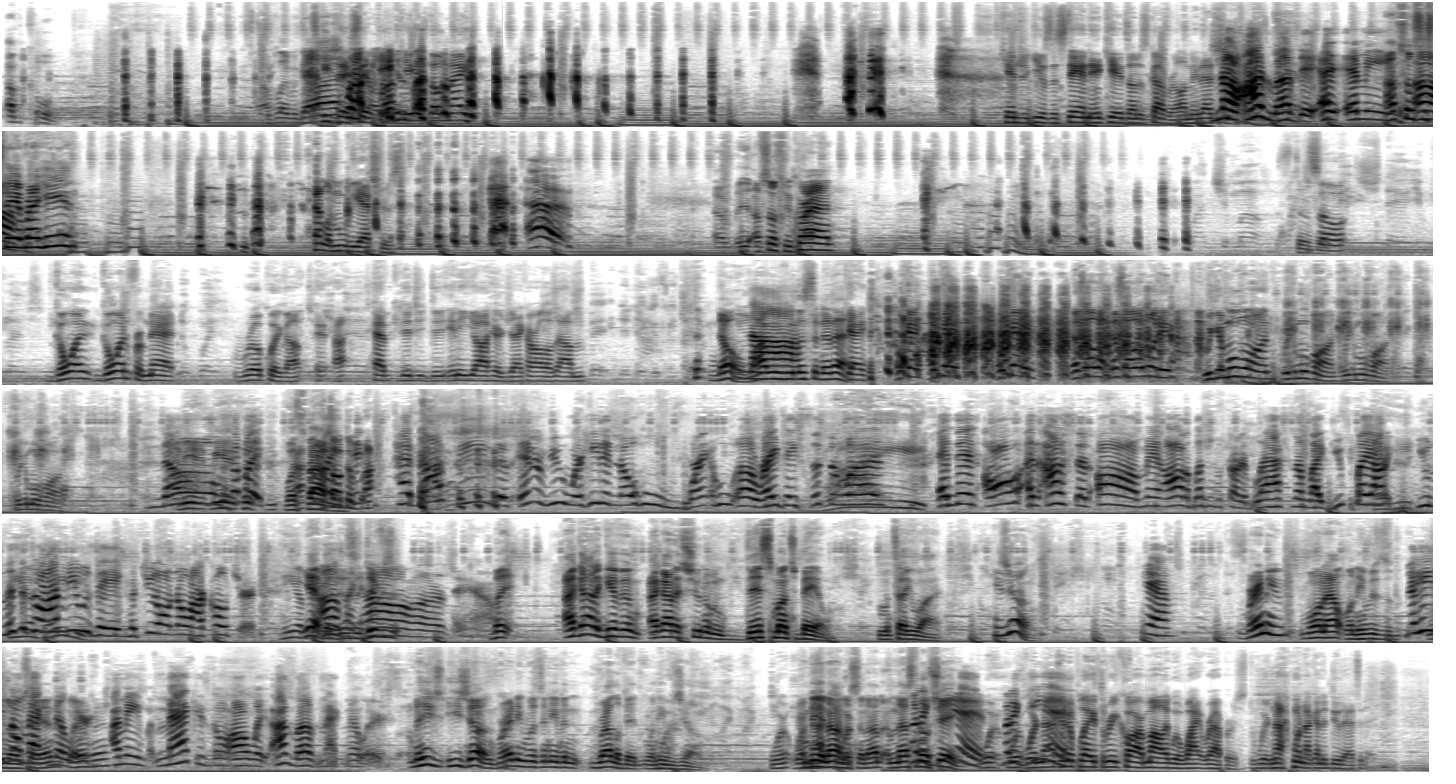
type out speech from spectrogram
I'm cool. I play with He God. just said, "Rock kids don't night." Kendrick using stand-in kids on his cover. I mean, that's No, I loved it. I, I mean, I'm supposed to um, stand right here. hella movie extras. Uh, I'm I'm supposed to be crying. So going going from that real quick, I, I have did you did any of y'all hear Jack Harlow's album? no, why would you listen to that? Okay, okay, okay, okay. That's all. I, that's all I wanted. We can move on. We can move on. We can move on. We can move on. No, Me and- me and- somebody. What's I- that? I talked to- Wait, I- did- have y'all seen the interview where he didn't know who Bra- who uh, Ray J's sister was? And then all, and I said, "Oh man!" All the black people started blasting him. Like you play our, Yeah, he- you listen to our baby. music, but you don't know our culture. He Yeah, but there's like, a difference- "Oh damn!" But I gotta give him. I gotta shoot him this much bail. I'm gonna tell you why. He's young. yeah, Brandy won out when he was. but he's you know no Mac saying? You know I'm Miller. I mean, Mac is gonna always. I love Mac Miller. But he's he's young. Brandy wasn't even relevant when he was young. We're, we're I'm being not- honest, and, I, and that's But no shade. again, We're, but we're, we're not gonna play three car Molly with white rappers. We're not. We're not gonna do that today.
